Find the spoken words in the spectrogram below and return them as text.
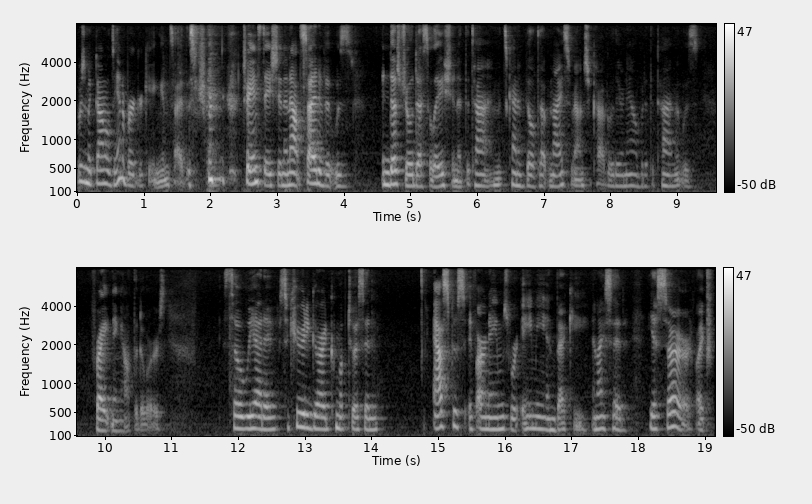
There was a McDonald's and a Burger King inside this train station, and outside of it was industrial desolation at the time. It's kind of built up nice around Chicago there now, but at the time it was frightening out the doors. So we had a security guard come up to us and ask us if our names were Amy and Becky. And I said, Yes, sir. Like,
